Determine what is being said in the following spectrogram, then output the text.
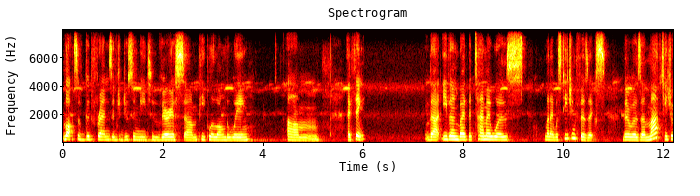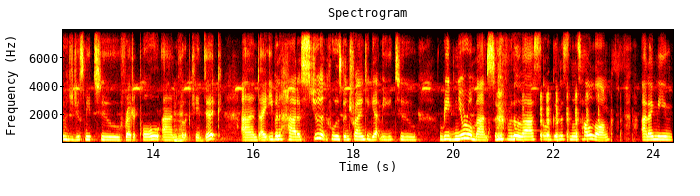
lots of good friends introducing me to various um, people along the way. Um, I think that even by the time I was, when I was teaching physics, there was a math teacher who introduced me to Frederik Pohl and Mhm. Philip K. Dick. And I even had a student who has been trying to get me to read Neuromancer for the last, oh goodness knows how long. And I mean,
